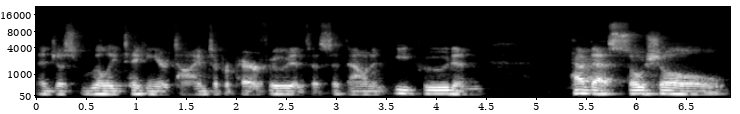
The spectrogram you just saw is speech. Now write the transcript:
and just really taking your time to prepare food and to sit down and eat food and have that social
